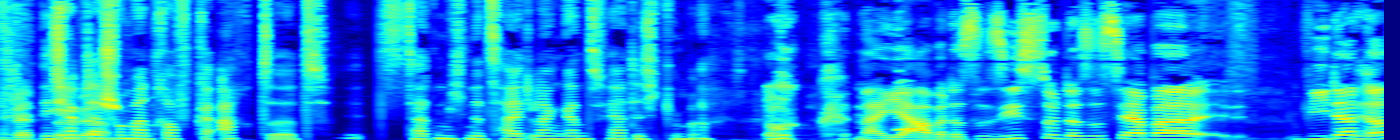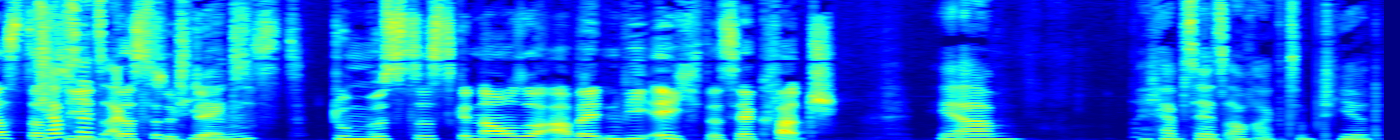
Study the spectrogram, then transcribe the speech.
Wettbewerb. Ich habe da schon mal drauf geachtet. Das hat mich eine Zeit lang ganz fertig gemacht. Okay. Naja, aber das siehst du, das ist ja aber wieder ja. das, dass, die, dass du denkst, du müsstest genauso arbeiten wie ich. Das ist ja Quatsch. Ja, ich habe es ja jetzt auch akzeptiert.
